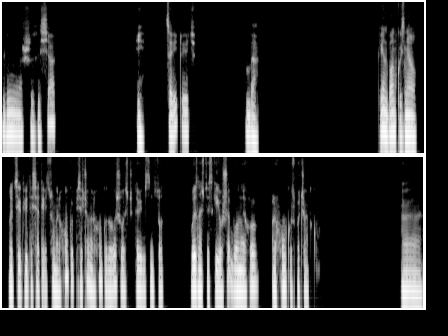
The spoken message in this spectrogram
дорівнює 60. І це відповідь Б. Клієнт банку зняв 0,2 від суми рахунку, після чого на рахунку залишилось 4800. Визначте, скільки грошей було на його рахунку спочатку. Е,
